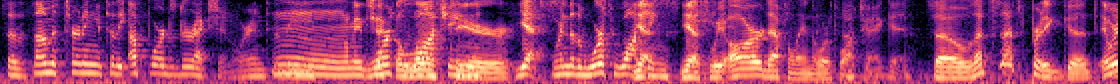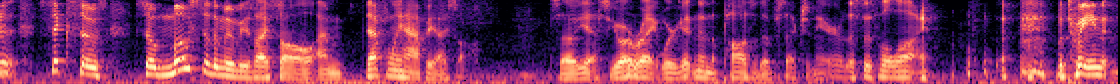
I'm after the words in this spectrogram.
So the thumb is turning into the upwards direction. We're into the Mm, let me check worth the list watching. here. Yes, We're into the worth watching. yes, stage. yes, we are definitely in the worth watching. Okay, good. So that's that's pretty good. And we're six. So so most of the movies I saw, I'm definitely happy I saw. So yes, you are right. We're getting in the positive section here. This is the line between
